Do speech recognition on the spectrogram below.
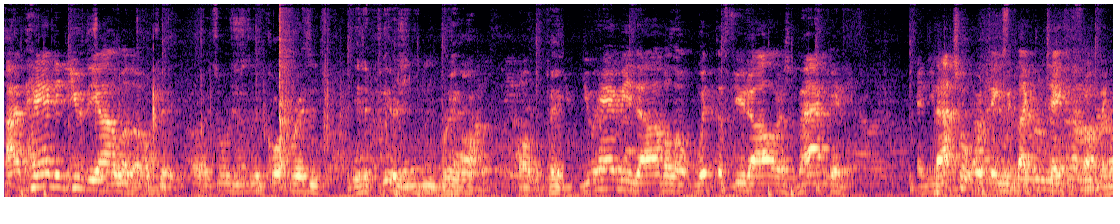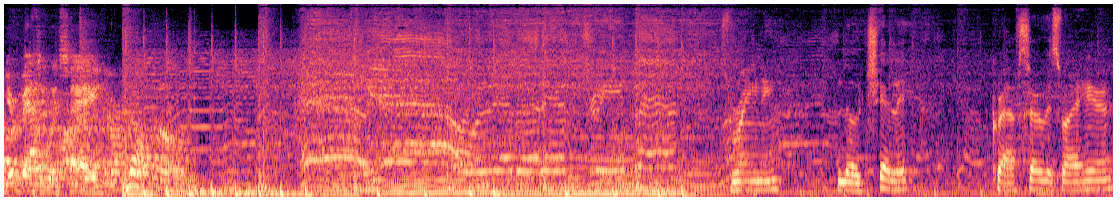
I've handed you the envelope. Okay, all right, so it's incorporated, it appears you didn't bring all, all the paper. You hand me the envelope with the few dollars back in it. And that's what we're thinking we'd like to take it from. And you're basically saying, no. It's raining, a little chilly. Craft service right here.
